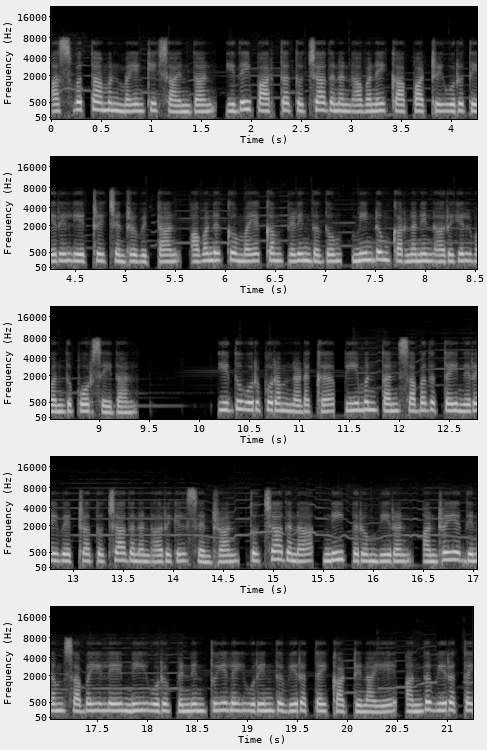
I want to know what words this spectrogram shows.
அஸ்வத்தாமன் மயங்கி சாய்ந்தான். இதை பார்த்த துச்சாதனன் அவனை காப்பாற்றி ஒரு தேரில் ஏற்றிச் சென்று விட்டான். அவனுக்கு மயக்கம் தெளிந்ததும் மீண்டும் கர்ணனின் அருகில் வந்து போர் செய்தான். இது ஒருபுறம் நடக்க பீமன் தன் சபதத்தை நிறைவேற்ற துச்சாதனன் அருகில் சென்றான். துச்சாதனா நீ பெரும் வீரன். அன்றைய தினம் சபையிலே நீ ஒரு பெண்ணின் துயிலை உரிந்து வீரத்தை காட்டினாயே. அந்த வீரத்தை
